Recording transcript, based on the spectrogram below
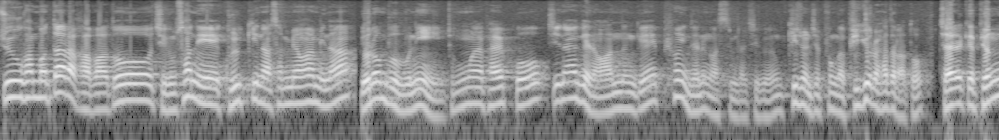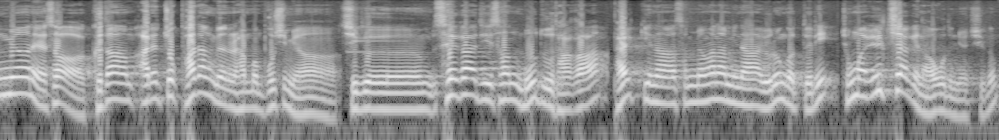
쭉 한번 따라가 봐도 지금 선의 굵기나 선명함이나 이런 부분이 정말 밝고 진하게 나왔는 게 표현이 되는 것 같습니다. 지금 기존 제품과 비교를 하더라도 자 이렇게 벽면에서 그 다음 아래쪽 바닥면을 한번 보시면 지금 세 가지 선 모두 다가 밝기나 선명함이나 이런 것들이 정말 일치하게 나오거든요. 지금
